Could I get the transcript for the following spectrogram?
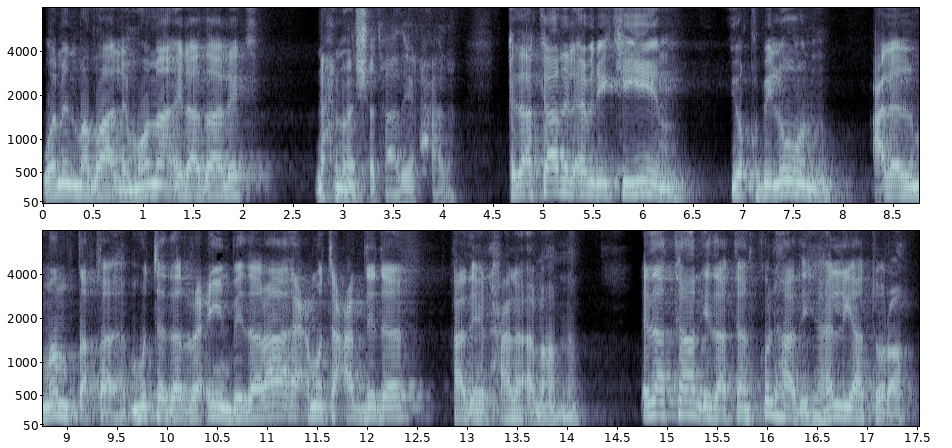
ومن مظالم وما إلى ذلك نحن نشهد هذه الحالة. إذا كان الأمريكيين يقبلون على المنطقة متذرعين بذرائع متعددة هذه الحالة أمامنا. إذا كان إذا كان كل هذه هل يا ترى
